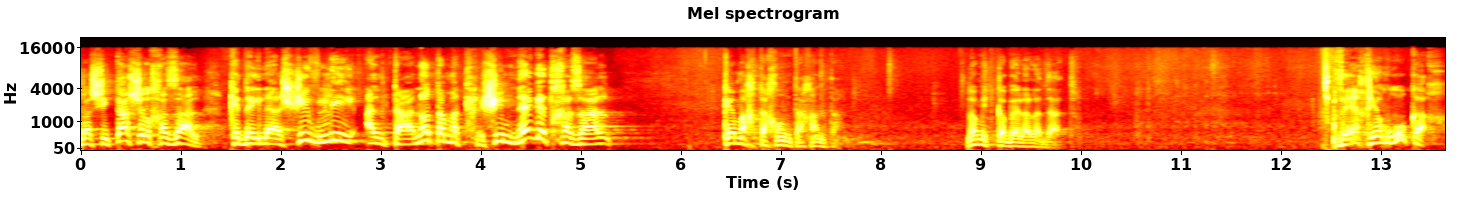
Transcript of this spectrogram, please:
בשיטה של חז"ל כדי להשיב לי על טענות המכחישים נגד חז"ל, קמח טחון טחנת. לא מתקבל על הדעת. ואיך יאמרו כך?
